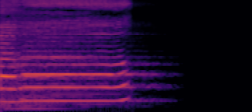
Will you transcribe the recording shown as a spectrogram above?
fly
